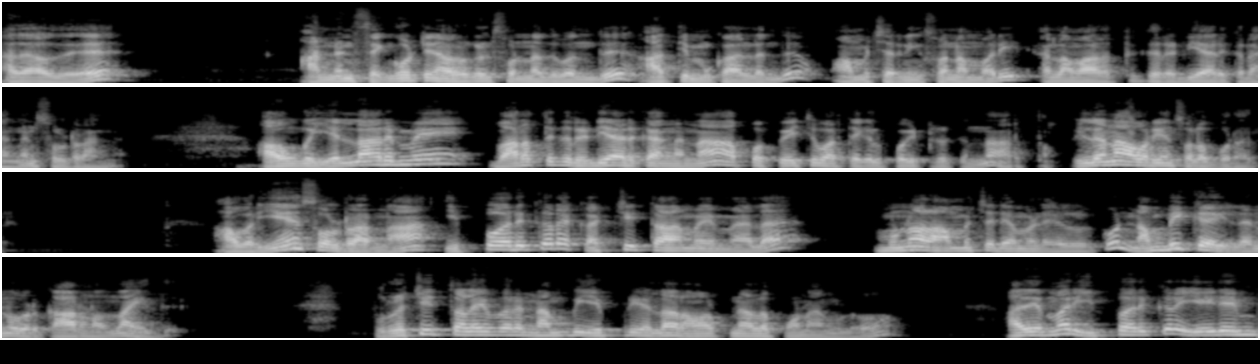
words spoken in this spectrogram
அதாவது அண்ணன் செங்கோட்டையன் அவர்கள் சொன்னது வந்து அதிமுகலேருந்து அமைச்சர் நீங்கள் சொன்ன மாதிரி எல்லாம் வரத்துக்கு ரெடியாக இருக்கிறாங்கன்னு சொல்கிறாங்க அவங்க எல்லாருமே வரத்துக்கு ரெடியாக இருக்காங்கன்னா அப்போ பேச்சுவார்த்தைகள் போயிட்டு இருக்குன்னு தான் அர்த்தம். இல்லைன்னா அவர் ஏன் சொல்ல போகிறாரு அவர் ஏன் சொல்கிறாருன்னா இப்போ இருக்கிற கட்சி தலைமை மேலே முன்னாள் அமைச்சர் எம்எல்ஏகளுக்கும் நம்பிக்கை இல்லைன்னு ஒரு காரணம் தான் இது. புரட்சி தலைவரை நம்பி எப்படி எல்லாரும் அவர் பின்னால் போனாங்களோ அதே மாதிரி இப்போ இருக்கிற ஏடிஎம்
